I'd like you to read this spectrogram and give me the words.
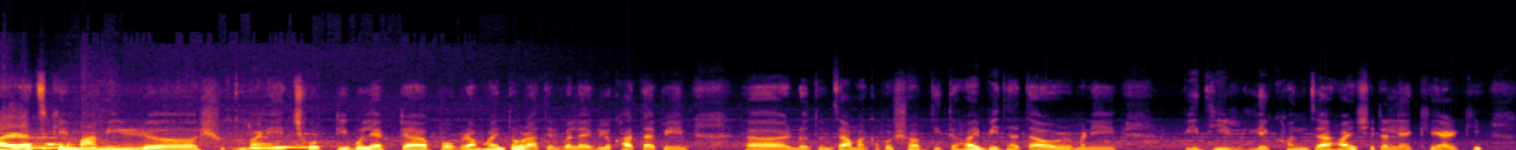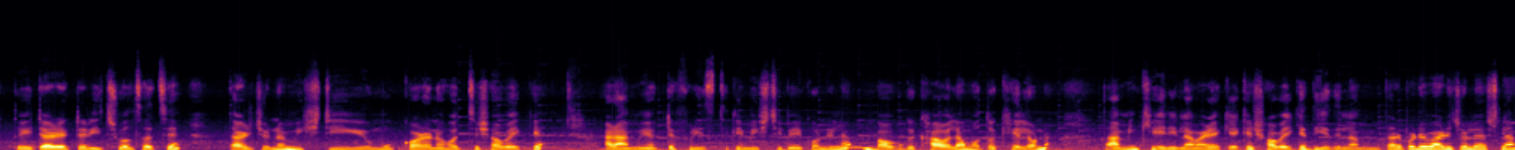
আর আজকে মামির মানে ছোট্টি বলে একটা প্রোগ্রাম হয় তো, রাতের বেলা এগুলো খাতা, পেন নতুন জামা কাপড় সব দিতে হয়। বিধাতা ওর মানে বিধির লেখন যা হয় সেটা লেখে আর কি। তো এটার একটা রিচুয়ালস আছে, তার জন্য মিষ্টি মুখ করানো হচ্ছে সবাইকে। আর আমিও একটা ফ্রিজ থেকে মিষ্টি বের করে নিলাম, বাবুকে খাওয়ালাম, ও তো খেলো না। তো আমি খেয়ে নিলাম আর একে একে সবাইকে দিয়ে দিলাম। তারপরে বাড়ি চলে আসলাম।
